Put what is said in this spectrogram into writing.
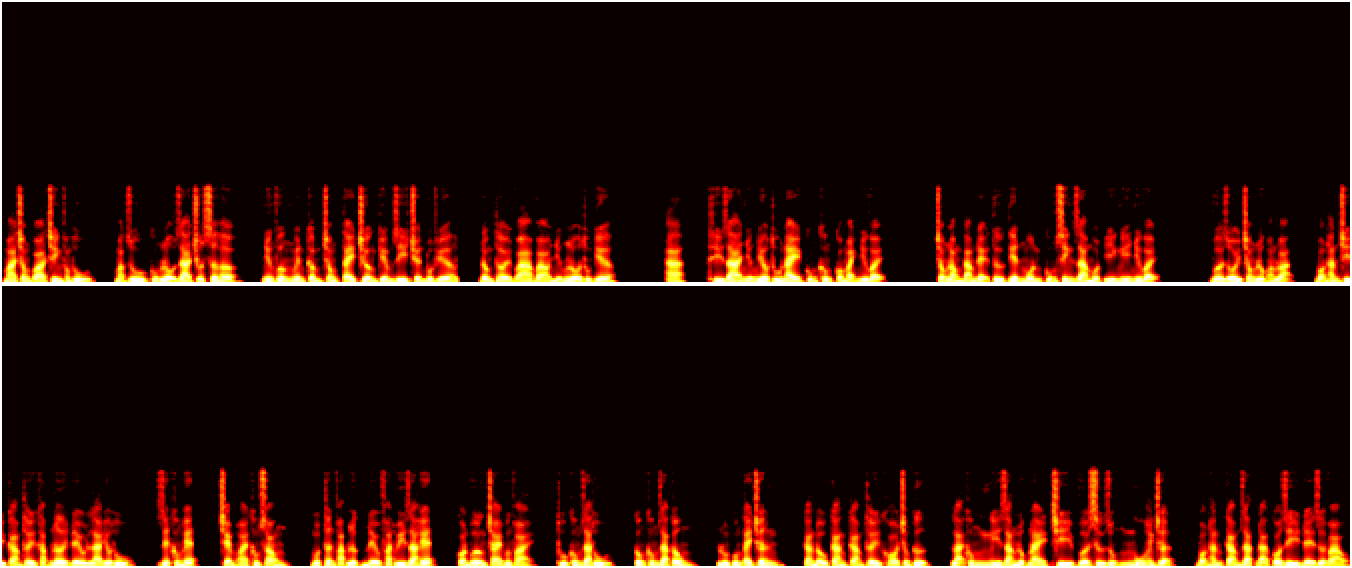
Mà trong quá trình phòng thủ, mặc dù cũng lộ ra chút sơ hở, nhưng vương nguyên cầm trong tay trường kiếm di chuyển bốn phía, đồng thời vá vào những lỗ thủng kia. A, thì ra những yêu thú này cũng không có mạnh như vậy. Trong lòng đám đệ tử tiên môn cũng sinh ra một ý nghĩ như vậy vừa rồi trong lúc hoảng loạn, bọn hắn chỉ cảm thấy khắp nơi đều là yêu thú, giết không hết, chém hoài không xong, một thân pháp lực đều phát huy ra hết, còn vướng trái vướng phải, thủ không ra thủ, công không ra công, luôn cuống tay chân, càng đấu càng cảm thấy khó chống cự, lại không nghĩ rằng lúc này chỉ vừa sử dụng ngũ hành trận, bọn hắn cảm giác đã có gì để dựa vào,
